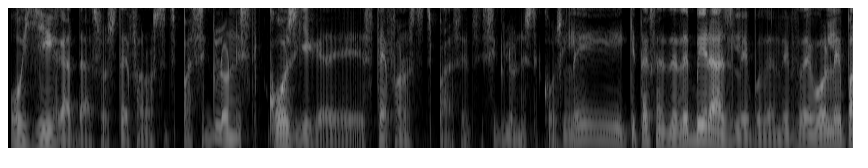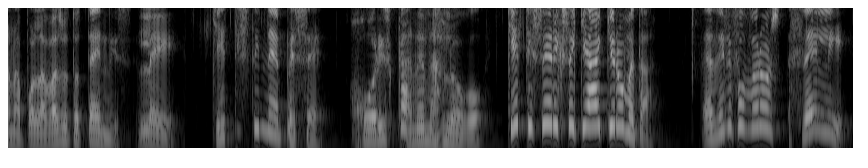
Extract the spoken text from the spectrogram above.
ο γίγαντας, ο Στέφανος Τσιτσιπάς, συγκλονιστικός γίγα... Ε, Στέφανος Τσιτσιπάς, έτσι. Συγκλονιστικός. Λέει, κοιτάξτε, δεν πειράζει, λέει που δεν ήρθε. Εγώ λέει πάνω απ' όλα βάζω το τέννη. Λέει, και της την έπεσε χωρίς κανένα λόγο και της έριξε και άκυρο μετά. Δηλαδή είναι φοβερός. Θέλει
